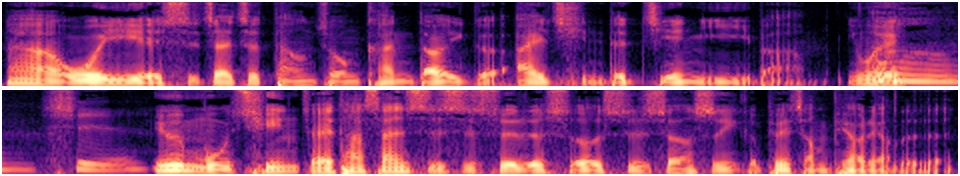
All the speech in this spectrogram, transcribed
那我也是在这当中看到一个爱情的坚毅吧，因为、哦、是。因为母亲在她三四十岁的时候，事实上是一个非常漂亮的人，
